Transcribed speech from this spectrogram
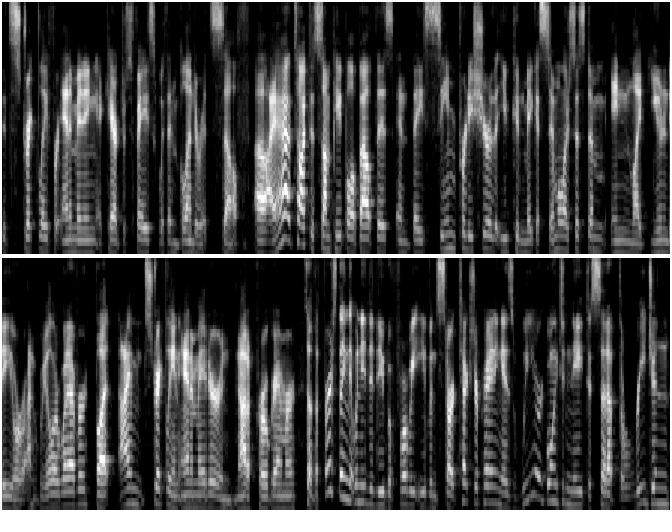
it's strictly for animating a character's face within Blender itself. Uh, I have talked to some people about this, and they seem pretty sure that you can make a similar system in like Unity or Unreal or whatever, but I'm strictly an animator and not a programmer. So the first thing that we need to do before we even start texture painting is we are going to need to set up the region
